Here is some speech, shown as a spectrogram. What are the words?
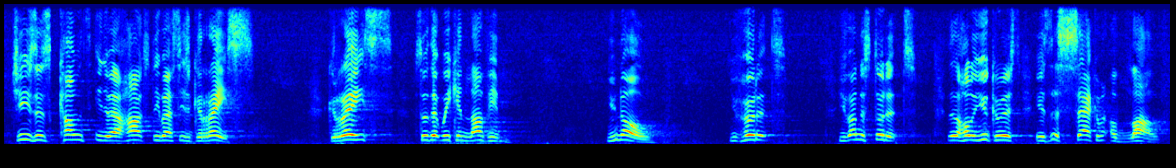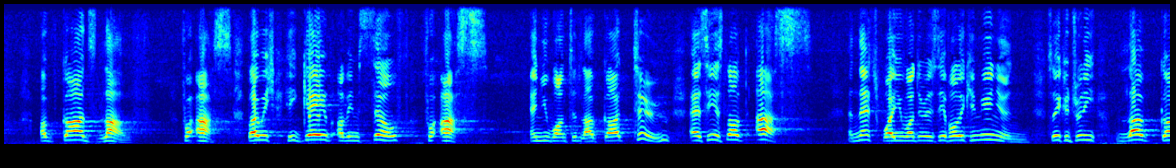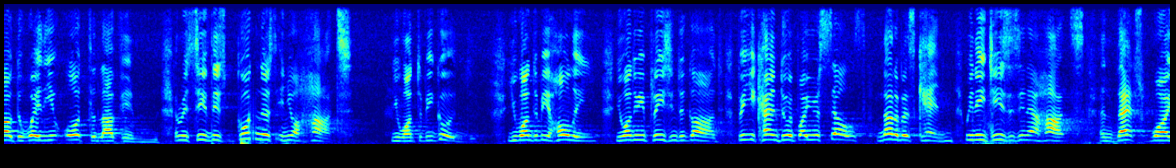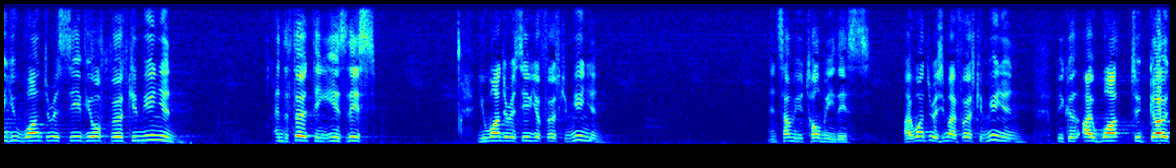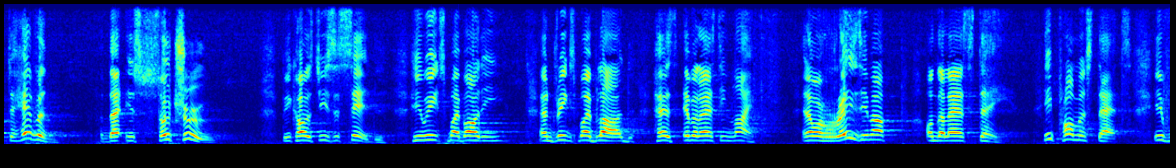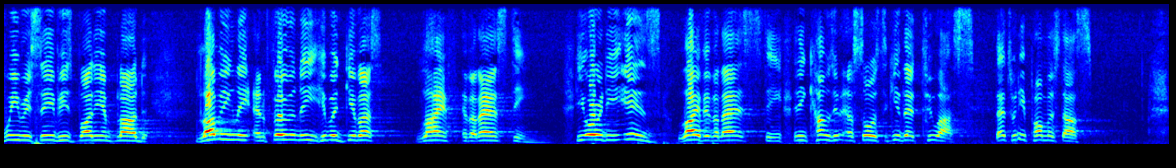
Jesus comes into our hearts to give us His grace. Grace so that we can love Him. You know, you've heard it, you've understood it, that the Holy Eucharist is the sacrament of love, of God's love for us, by which He gave of Himself for us and you want to love God too, as He has loved us. And that's why you want to receive Holy Communion, so you can truly love God the way that you ought to love Him and receive this goodness in your heart. You want to be good. You want to be holy. You want to be pleasing to God. But you can't do it by yourselves. None of us can. We need Jesus in our hearts. And that's why you want to receive your first communion. And the third thing is this you want to receive your first communion. And some of you told me this. I want to receive my first communion because I want to go to heaven. And that is so true. Because Jesus said, He who eats my body and drinks my blood has everlasting life. and I will raise him up on the last day. He promised that if we receive his body and blood lovingly and fervently, he would give us life everlasting. He already is life everlasting, and he comes in our souls to give that to us. That's what he promised us.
